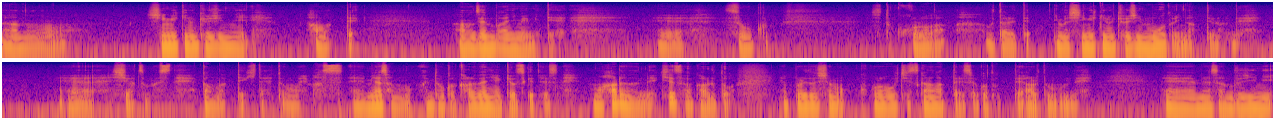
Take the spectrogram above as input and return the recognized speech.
あの「進撃の巨人」にハマってあの全部アニメ見て、えー、すごくちょっと心が打たれて今「進撃の巨人」モードになってるんで、えー、4月もですね頑張っていきたいと思います、えー、皆さんもどうか体には気をつけてですねもう春なんで季節が変わるとやっぱりどうしても心が落ち着かなかったりすることってあると思うんで、えー、皆さん無事に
